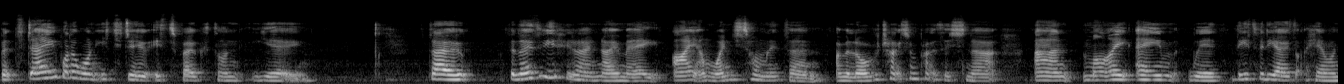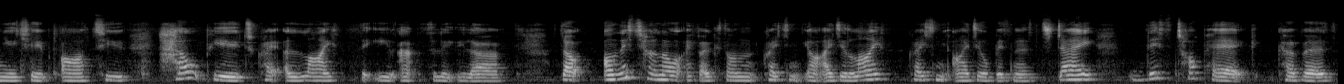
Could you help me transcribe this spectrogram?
But today, what I want you to do is to focus on you. So, for those of you who don't know me, I am Wendy Tomlinson. I'm a law of attraction practitioner, and my aim with these videos here on YouTube are to help you to create a life that you absolutely love. So, on this channel, I focus on creating your ideal life, creating your ideal business. Today, this topic covers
